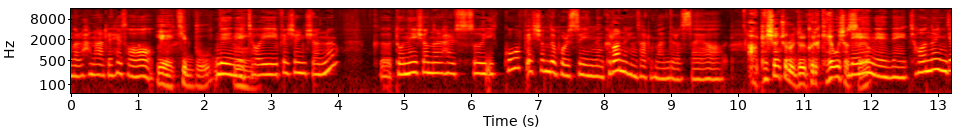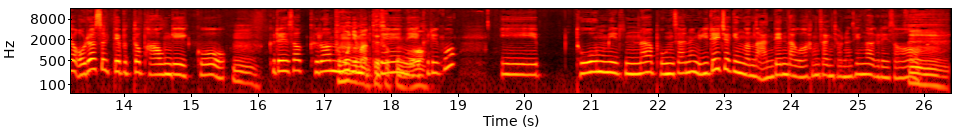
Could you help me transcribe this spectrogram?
걸 하나를 해서 예, 기부. 네네 음. 저희 패션쇼는 그 도네이션을 할 수 있고 패션도 볼 수 있는 그런 행사로 만들었어요. 아 패션쇼를 늘 그렇게 해오셨어요? 네네네. 저는 이제 어렸을 때부터 봐온 게 있고 음. 그래서 그런 부모님한테서 본 네네. 거. 그리고 이 도움이나 봉사는 의례적인 건 안 된다고 항상 저는 생각을 해서 네.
